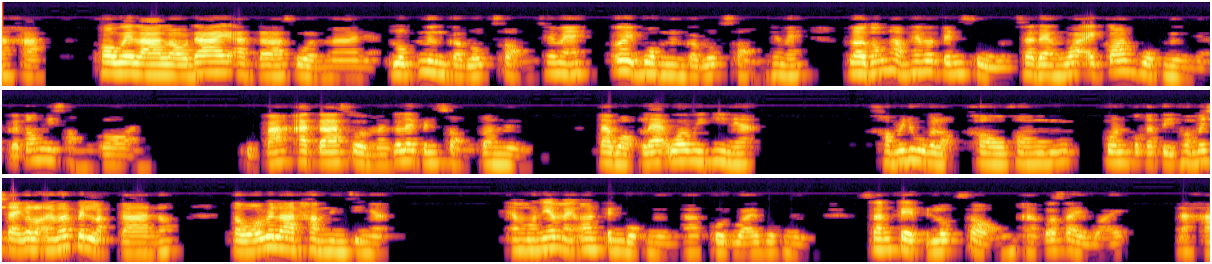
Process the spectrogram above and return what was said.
นะคะ พอเวลาเราได้อัตราส่วนมาเนี่ยลบหนึ่งกับลบสองใช่ไหมเอ้ยบวกหนึ่งกับลบสองใช่ไหมเราต้องทำให้มันเป็นศูนย์แสดงว่าไอ้ก้อนบวกหนึ่งเนี่ยก็ต้องมีสองก้อน ถูกปะอัตราส่วนมันก็เลยเป็นสองต่อหนึ่งแต่บอกแล้วว่าวิธีเนี้ยเขาไม่ดูกันหรอกเขาเขาคนปกติเขาไม่ใช้กันหรอกอันนั้นมันเป็นหลักการเนาะแต่ว่าเวลาทำจริงๆอะแอมโมเนียมไอออนเป็นบวกหนึ่งอะกดไว้บวกหนึ่งซัลเฟตเป็นลบสองอะก็ใส่ไว้นะคะ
